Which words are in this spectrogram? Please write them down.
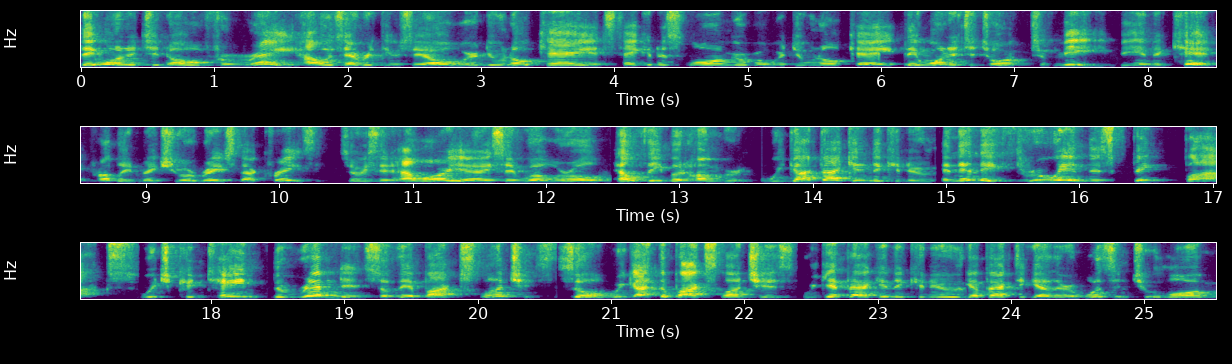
They wanted to know from Ray, how is everything? Say, oh, we're doing okay. It's taking us longer, but we're doing okay. They wanted to talk to me, being a kid, probably to make sure Ray's not crazy. So he said, how are you? I said, well, we're all healthy but hungry. We got back in the canoe and then they threw in this big box which contained the remnants of their box lunches. So we got the box lunches. We get back in the canoe, get back together. It wasn't too long.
